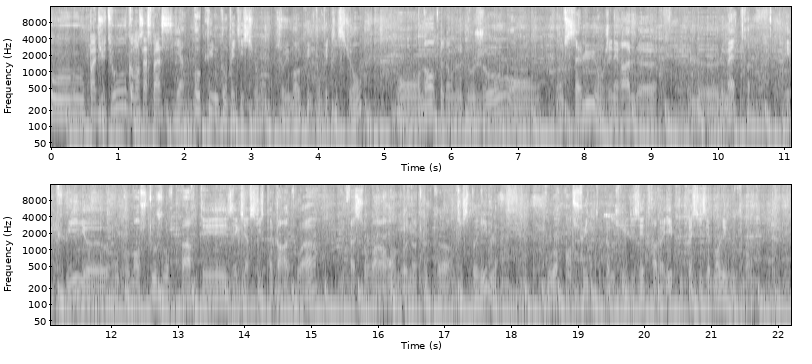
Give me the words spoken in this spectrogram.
ou pas du tout? Comment ça se passe? Il n'y a aucune compétition, absolument aucune compétition. On entre dans le dojo, on, salue en général euh, le, maître et puis euh, on commence toujours par des exercices préparatoires de façon à rendre notre corps disponible pour ensuite, comme je vous le disais, travailler plus précisément les mouvements.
